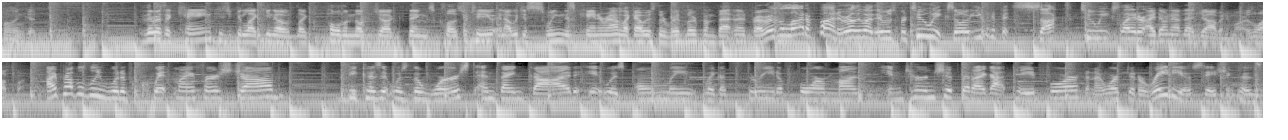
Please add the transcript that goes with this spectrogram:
Wasn't good. There was a cane because you could like you know like pull the milk jug things closer to you, and I would just swing this cane around like I was the Riddler from Batman Forever. It was a lot of fun. It really was. It was for two weeks. So even if it sucked two weeks later, I don't have that job anymore. It was a lot of fun. I probably would have quit my first job because it was the worst, and thank God it was only like a three to four month internship that I got paid for. And I worked at a radio station because,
